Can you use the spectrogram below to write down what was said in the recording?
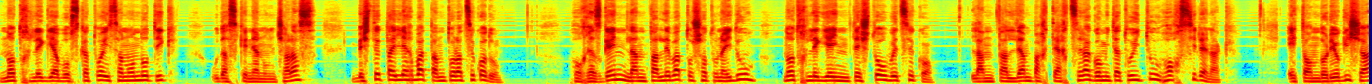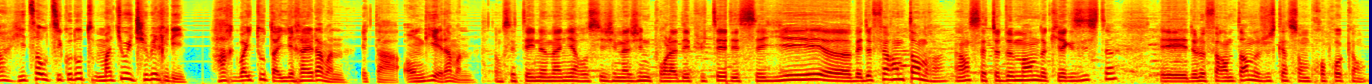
Notr legia bozkatua izan ondotik, udazkenean untxalaz, beste tailer bat antoratzeko du. Horrez gain, lantalde bat osatu nahi du, Notr legiain testua hobetzeko. Lantaldean parte hartzera gomitatu ditu hor zirenak. Eta ondorio gisa, hitza utziko dut Matio Itxeberri, Donc c'était une manière aussi, j'imagine, pour la députée d'essayer euh, de faire entendre hein, cette demande qui existe et de le faire entendre jusqu'à son propre camp.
